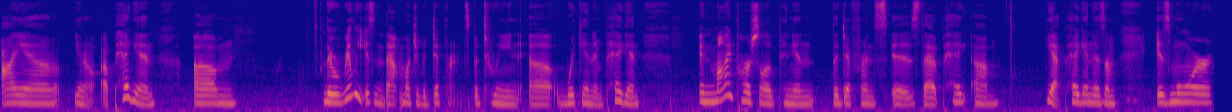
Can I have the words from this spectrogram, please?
I am, you know, a pagan, um, there really isn't that much of a difference between uh, Wiccan and pagan. In my personal opinion, the difference is that pag- um, yeah, paganism is more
